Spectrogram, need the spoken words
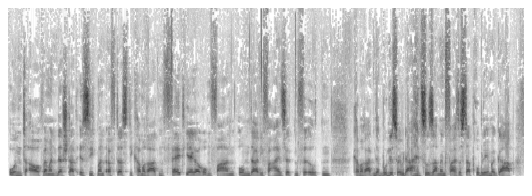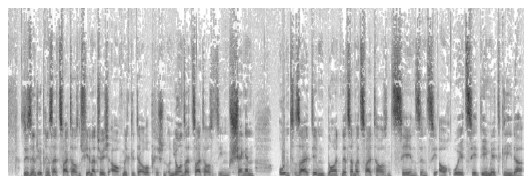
Und auch wenn man in der Stadt ist, sieht man öfters die Kameraden Feldjäger rumfahren, um da die vereinzelten verirrten Kameraden der Bundeswehr wieder einzusammeln, falls es da Probleme gab. Sie sind übrigens seit 2004 natürlich auch Mitglied der Europäischen Union, seit 2007 Schengen und seit dem 9. Dezember 2010 sind sie auch OECD-Mitglieder.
